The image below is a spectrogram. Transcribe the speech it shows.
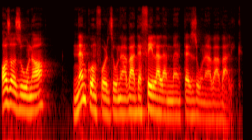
az a zóna nem komfortzónává, de félelemmentes zónává válik.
